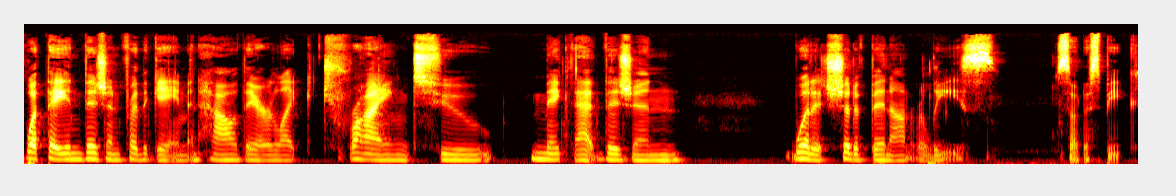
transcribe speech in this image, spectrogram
what they envision for the game and how they're like trying to make that vision what it should have been on release so to speak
